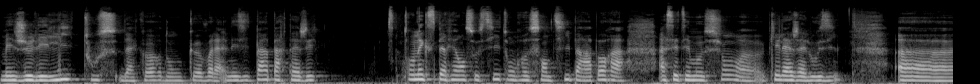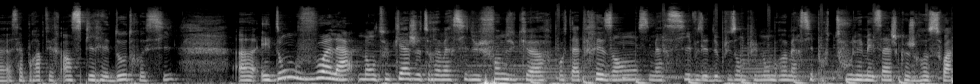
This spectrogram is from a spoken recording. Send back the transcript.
mais je les lis tous, d'accord? Donc voilà, n'hésite pas à partager ton expérience aussi, ton ressenti par rapport à, cette émotion euh, qu'est la jalousie. Euh, ça pourra peut-être inspirer d'autres aussi. Euh, et donc voilà, mais en tout cas je te remercie du fond du cœur pour ta présence, merci, vous êtes de plus en plus nombreux, merci pour tous les messages que je reçois,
